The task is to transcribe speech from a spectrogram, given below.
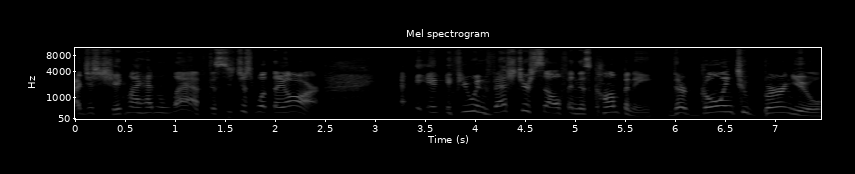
I just shake my head and laugh. This is just what they are. If you invest yourself in this company, they're going to burn you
